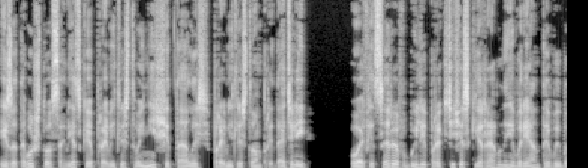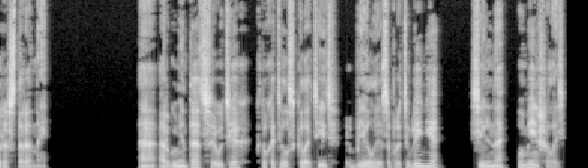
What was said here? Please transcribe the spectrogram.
из-за того, что советское правительство не считалось правительством предателей, у офицеров были практически равные варианты выбора стороны а аргументация у тех, кто хотел сколотить белое сопротивление, сильно уменьшилась.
